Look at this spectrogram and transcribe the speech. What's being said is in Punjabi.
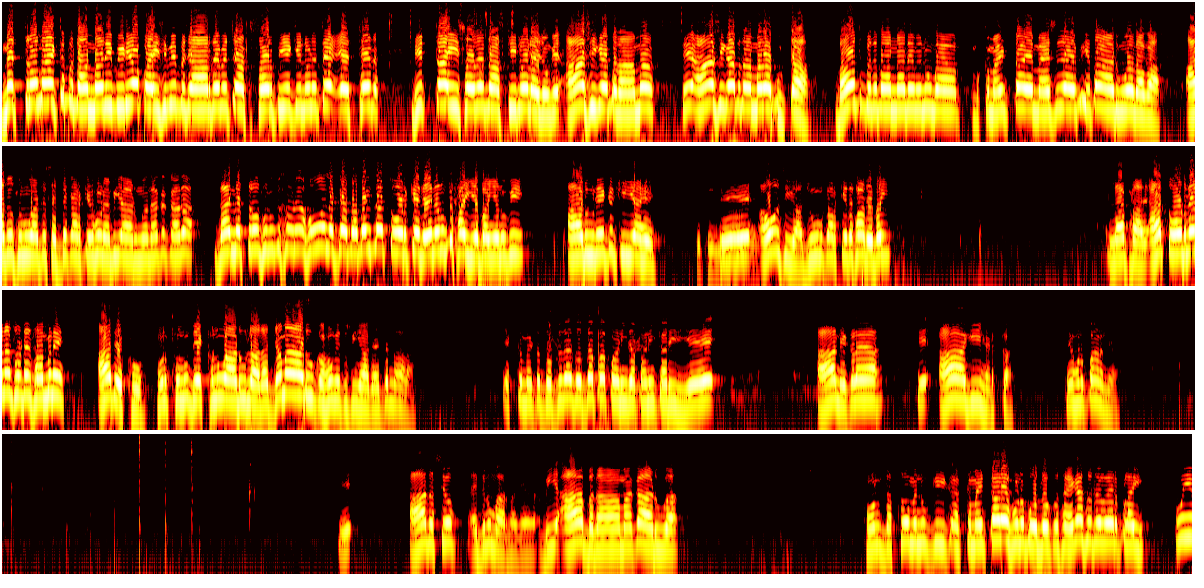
ਮਿੱਤਰੋ ਮੈਂ ਇੱਕ ਬਦਾਮਾਂ ਦੀ ਵੀਡੀਓ ਪਾਈ ਸੀ ਵੀ ਬਾਜ਼ਾਰ ਦੇ ਵਿੱਚ 800 ਰੁਪਏ ਕਿਲੋ ਨੇ ਤੇ ਇੱਥੇ ਵੀ 250 ਦੇ 10 ਕਿਲੋ ਲੈ ਜਾਓਗੇ। ਆ ਸੀਗੇ ਬਦਾਮ ਤੇ ਆ ਸੀਗਾ ਬਦਾਮਾਂ ਦਾ ਬੂਟਾ। ਬਹੁਤ ਵਿਦਵਾਨਾਂ ਦੇ ਮੈਨੂੰ ਕਮੈਂਟ ਆਏ ਮੈਸੇਜ ਆਏ ਵੀ ਇਹ ਤਾਂ ਆੜੂਆਂ ਦਾਗਾ ਆਜੋ ਤੁਹਾਨੂੰ ਅੱਜ ਸਿੱਧ ਕਰਕੇ ਦਿਖਾਉਣਾ ਵੀ ਆੜੂਆਂ ਦਾ ਕਿ ਕਾਹਦਾ। ਲੈ ਮਿੱਤਰੋ ਤੁਹਾਨੂੰ ਦਿਖਾਉਣਾ ਹੋ ਲੱਗਾ ਬਾਬਾ ਜੀ ਲੈ ਤੋੜ ਕੇ ਦੇ ਇਹਨਾਂ ਨੂੰ ਦਿਖਾਈਏ ਬਾਈਆਂ ਨੂੰ ਵੀ। ਆੜੂ ਨੇ ਕਿ ਕੀ ਆ ਇਹ? ਕਿੱਥੇ ਦੀ ਤੇ ਆਓ ਸੀਗਾ ਜ਼ੂਮ ਕਰਕੇ ਦਿਖਾ ਦੇ ਬਾਈ। ਲੈ ਫੜਾ ਆ ਤੋੜ ਦੇਣਾ ਤੁਹਾਡੇ ਸਾਹਮਣੇ। ਆ ਦੇਖੋ, ਹੁਣ ਤੁਹਾਨੂੰ ਦੇਖਣ ਨੂੰ ਆੜੂ ਲਾਦਾ ਜਮਾ ਆੜੂ ਕਹੋਗੇ ਤੁਸੀਂ, ਆ ਜਾ ਇੱਧਰ ਨਾਲ ਆ। ਇੱਕ ਮਿੰਟ, ਦੁੱਧ ਦਾ, ਦੁੱਧ ਆਪਾਂ ਪਾਣੀ ਦਾ ਪਾਣੀ ਕਰੀ ਦਈਏ। ਆ ਨਿਕਲਿਆ ਤੇ ਆ ਆ ਗਈ ਹਿੜਕ। ਤੇ ਹੁਣ ਭਣਦੇ ਆ ਇਹ ਆ ਦੱਸਿਓ, ਇਧਰ ਨੂੰ ਮਾਰ ਮੈਂ ਕੈਮਰਾ ਵੀ ਆ ਬਦਾਮ ਆ ਘਾੜੂ ਆ? ਹੁਣ ਦੱਸੋ ਮੈਨੂੰ ਕੀ ਕਮੈਂਟ ਵਾਲੇ ਹੁਣ ਬੋਲੋ ਕੁਛ ਹੈਗਾ ਤੁਹਾਡੇ ਕੋਲ ਰਿਪਲਾਈ ਉਹੀ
